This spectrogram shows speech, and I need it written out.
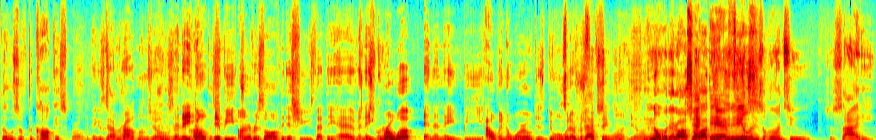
Those of the caucus, bro. Niggas got problems, yo, Niggas of and the they don't. It be tripping. unresolved issues that they have, and they That's grow up, and then they be out in the world just doing It's whatever the fuck they want, yo. You know what it They also project I think their it is? feelings onto society,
